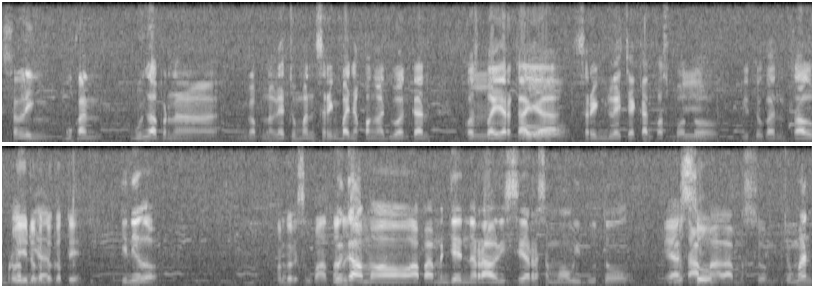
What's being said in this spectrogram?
seling bukan gue nggak pernah nggak pernah lihat, cuman sering banyak pengaduan kan cosplayer Hmm. kayak Oh. sering dilecehkan pas foto gitu kan, selalu oh iya berlebihan. deket-deket ya Gini loh, ambil kesempatan gue aja. nggak mau apa mengeneralisir semua wibu tuh ya Mesum. sama lah mesum. Cuman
